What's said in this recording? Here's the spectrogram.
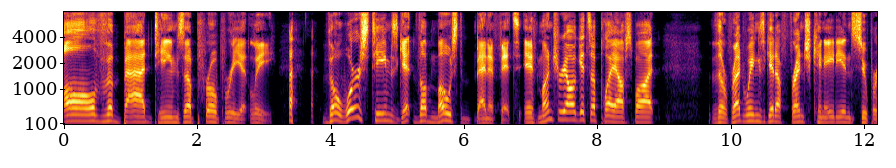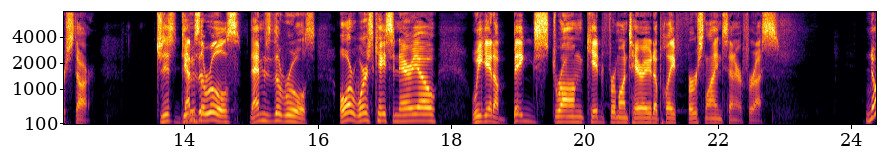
all the bad teams appropriately. the worst teams get the most benefit. If Montreal gets a playoff spot, the Red Wings get a French Canadian superstar. Just do Them's the, the rules. them's the rules. Or worst case scenario, we get a big strong kid from Ontario to play first line center for us. No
